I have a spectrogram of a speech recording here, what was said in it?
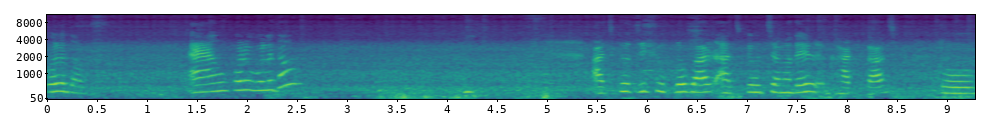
বলে দাও। অ্যাং করে বলে দাও। আজকে হচ্ছে শুক্রবার, আজকে হচ্ছে আমাদের ঘাট কাজ। তো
